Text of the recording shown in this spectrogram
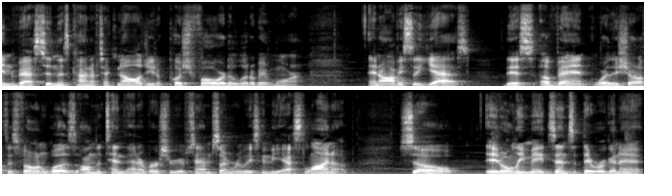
invest in this kind of technology to push forward a little bit more. And obviously, yes, this event where they showed off this phone was on the 10th anniversary of Samsung releasing the S lineup. So it only made sense that they were going to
